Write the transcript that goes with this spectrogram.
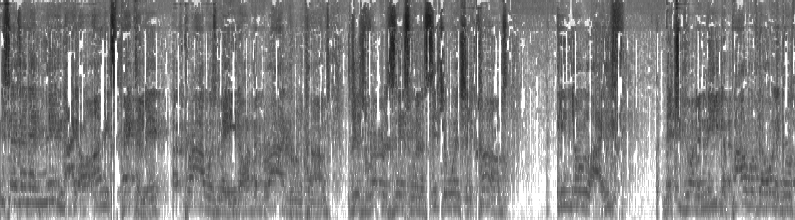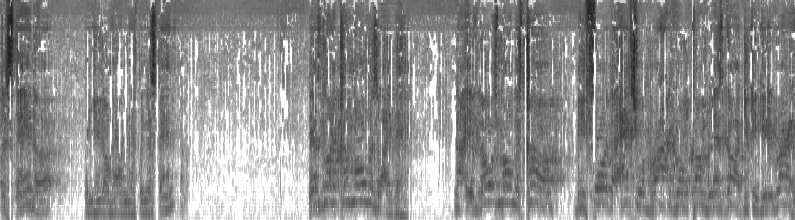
He says, and at midnight or unexpectedly, a cry was made, or the bridegroom comes. This represents when a situation comes in your life that you're going to need the power of the Holy Ghost to stand up, and you don't have nothing to stand up. There's going to come moments like that. Now, if those moments come before the actual bridegroom comes, bless God, you can get it right.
